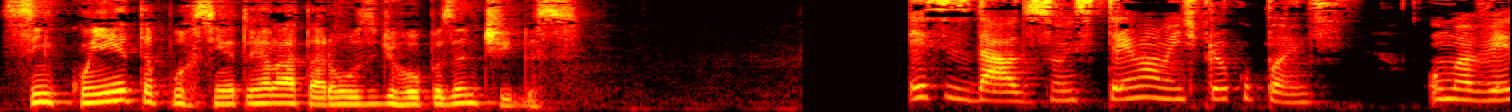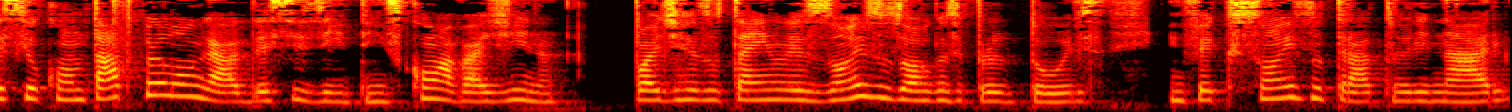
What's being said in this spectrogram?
50% relataram o uso de roupas antigas. Esses dados são extremamente preocupantes, uma vez que o contato prolongado desses itens com a vagina pode resultar em lesões dos órgãos reprodutores, infecções no trato urinário,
